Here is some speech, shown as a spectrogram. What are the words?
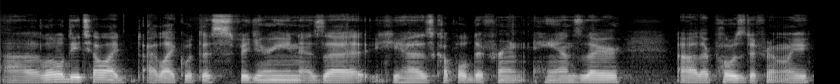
Uh, a little detail I, I like with this figurine is that he has a couple different hands there. Uh, they're posed differently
